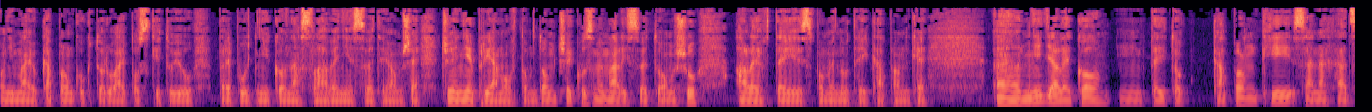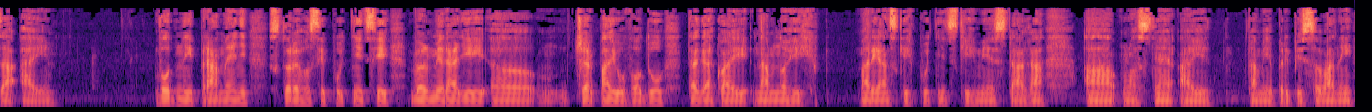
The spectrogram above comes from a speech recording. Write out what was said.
oni majú kaplnku, ktorú aj poskytujú pre pútnikov na slávenie Sv. Omše. Čiže nepriamo v tom domčeku sme mali Sv. Omšu, ale v tej spomenutej kaplnke. E, nedaleko tejto kaplnky sa nachádza aj vodný prameň, z ktorého si putníci veľmi radi e, čerpajú vodu, tak ako aj na mnohých marianských putnických miestach a, a vlastne aj tam je pripisovaný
